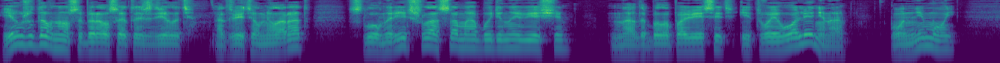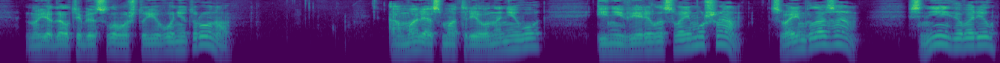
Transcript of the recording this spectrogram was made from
«Я уже давно собирался это сделать», — ответил Милорад, словно речь шла о самой обыденной вещи. «Надо было повесить и твоего Оленина. Он не мой. Но я дал тебе слово, что его не трону». Амалия смотрела на него и не верила своим ушам, своим глазам. С ней говорил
